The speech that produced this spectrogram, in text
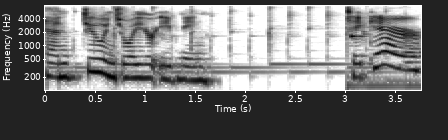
And do enjoy your evening. Take care.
